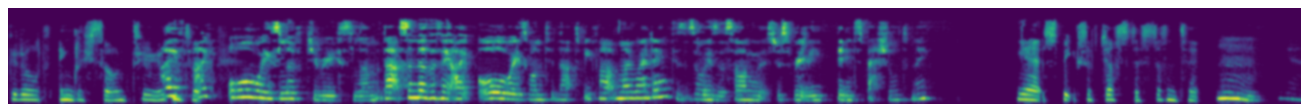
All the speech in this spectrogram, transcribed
good old English song too, I've, it? I've always loved Jerusalem. That's another thing. I always wanted that to be part of my wedding because it's always a song that's just really been special to me. Yeah, it speaks of justice, doesn't it? Hmm. Yeah.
